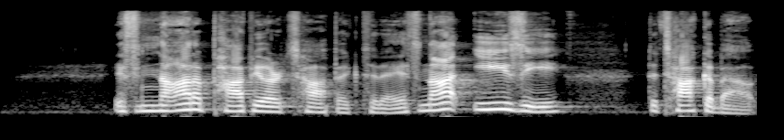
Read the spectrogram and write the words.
it's not a popular topic today. It's not easy to talk about.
